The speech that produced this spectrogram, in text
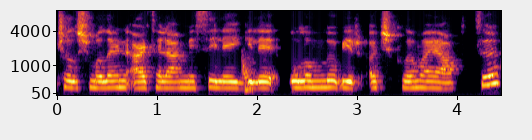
çalışmalarının ertelenmesiyle ilgili olumlu bir açıklama yaptı.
